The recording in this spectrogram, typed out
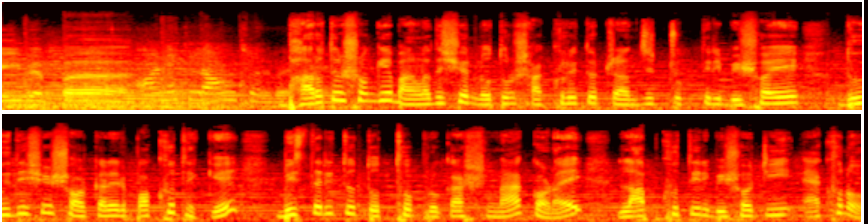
এই ব্যাপার। অনেক লং চলবে। ভারতের সঙ্গে বাংলাদেশের নতুন স্বাক্ষরিত ট্রানজিট চুক্তির বিষয়ে দুই দেশের সরকারের পক্ষ থেকে বিস্তারিত তথ্য প্রকাশ না করায় লাভ ক্ষতির বিষয়টি এখনও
